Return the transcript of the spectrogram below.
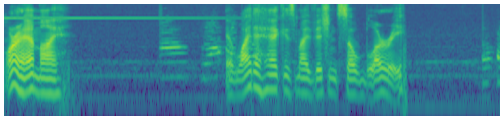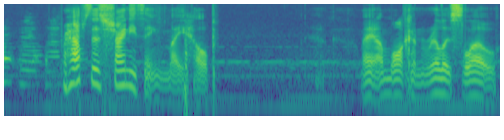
Where am I? And why the heck is my vision so blurry? Perhaps this shiny thing might help. Man, I'm walking really slow.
